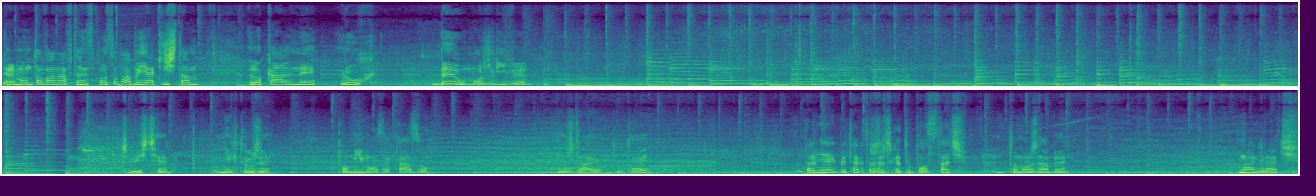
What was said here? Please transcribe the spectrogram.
remontowana w ten sposób, aby jakiś tam lokalny ruch był możliwy. Oczywiście niektórzy pomimo zakazu wjeżdżają tutaj. Pewnie jakby tak troszeczkę tu postać, to można by nagrać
